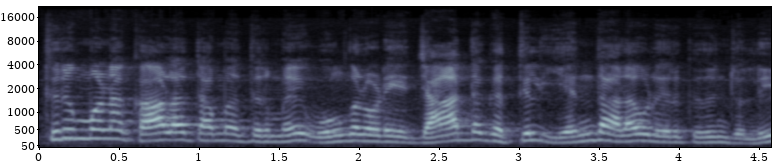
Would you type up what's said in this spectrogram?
திருமண காலதாமத திருமை உங்களுடைய ஜாதகத்தில் எந்த அளவில் இருக்குதுன்னு சொல்லி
